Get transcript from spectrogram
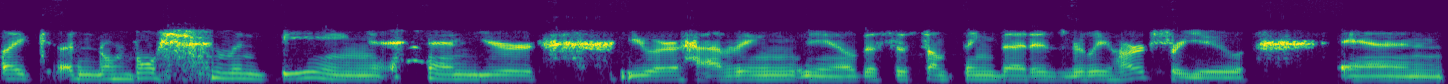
like a normal human being and you're you are having, you know, this is something that is really hard for you. And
